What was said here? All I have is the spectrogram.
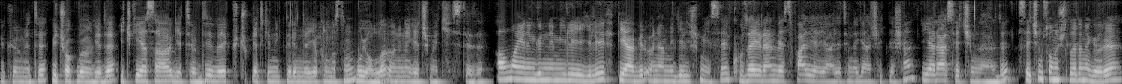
hükümeti birçok bölgede içki yasağı getirdi ve küçük etkinliklerin de yapılmasının bu yolla önüne geçmek istedi. Almanya'nın gündemiyle ilgili diğer bir önemli gelişme ise Kuzey Ren-Vestfalya eyaletinde gerçekleşen yerel seçimlerdi. Seçim sonuçlarına göre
